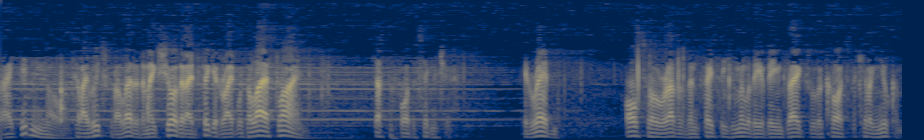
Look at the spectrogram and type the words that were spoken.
But I didn't know until I reached for the letter to make sure that I'd figured right was the last line, just before the signature. It read, also, rather than face the humility of being dragged through the courts for killing Newcomb,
